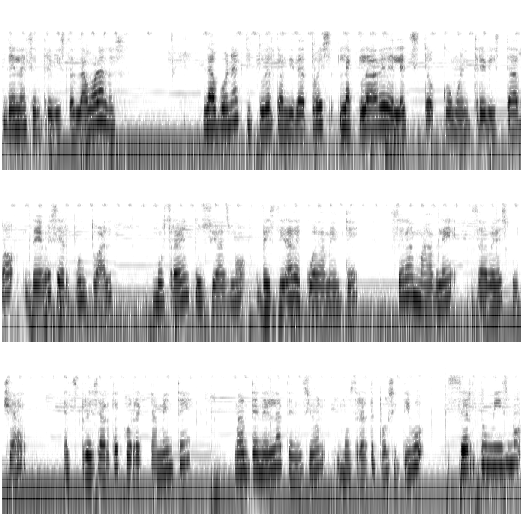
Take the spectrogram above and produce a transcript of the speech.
de las entrevistas laborales. La buena actitud del candidato es la clave del éxito. Como entrevistado debe ser puntual, mostrar entusiasmo, vestir adecuadamente, ser amable, saber escuchar, expresarte correctamente, mantener la atención, mostrarte positivo, ser tú mismo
